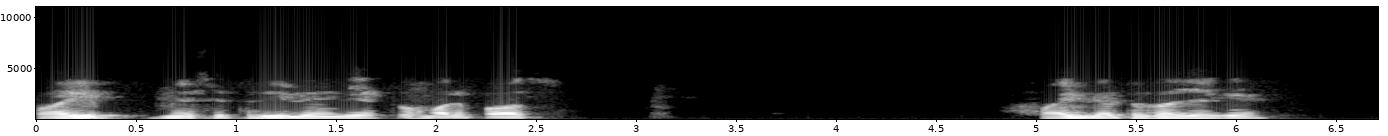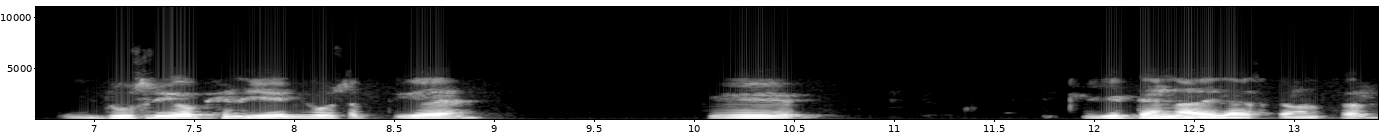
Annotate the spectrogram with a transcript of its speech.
फाइव में से थ्री लेंगे तो हमारे पास फाइव लेटर्स आ जाएँगे। दूसरी ऑप्शन ये भी हो सकती है कि ये टेन आएगा इसका आंसर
